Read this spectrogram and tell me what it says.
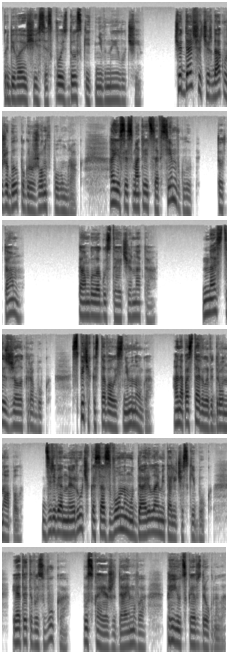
пробивающиеся сквозь доски дневные лучи. Чуть дальше чердак уже был погружен в полумрак. А если смотреть совсем вглубь, то там... Там была густая чернота. Настя сжала коробок. Спичек оставалось немного. Она поставила ведро на пол. Деревянная ручка со звоном ударила о металлический бок. И от этого звука, пускай ожидаемого, приютская вздрогнула.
